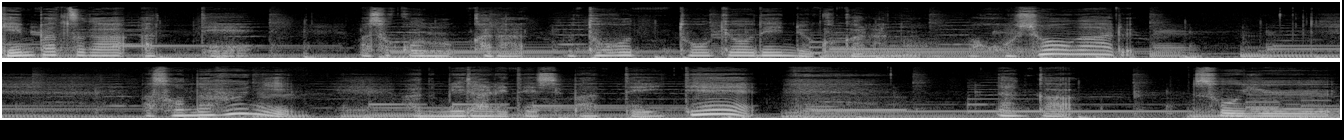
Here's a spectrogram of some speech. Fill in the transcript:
原発があって、まあ、そこのから東東京電力からの保証がある、まあ、そんな風にあの見られてしまっていてなんかそういう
